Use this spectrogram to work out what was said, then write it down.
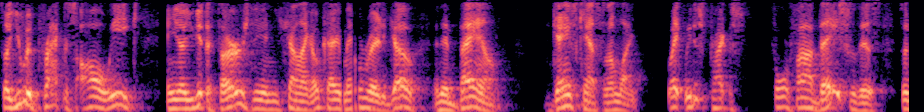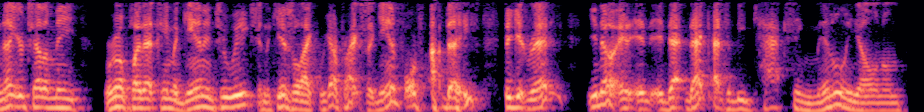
So you would practice all week and, you know, you get to Thursday and you're kind of like, okay, man, we're ready to go. And then bam, the game's canceled. I'm like, wait, we just practiced four or five days for this. So now you're telling me we're going to play that team again in two weeks. And the kids are like, we got to practice again four or five days to get ready. You know, it, it, it, that, that got to be taxing mentally on them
